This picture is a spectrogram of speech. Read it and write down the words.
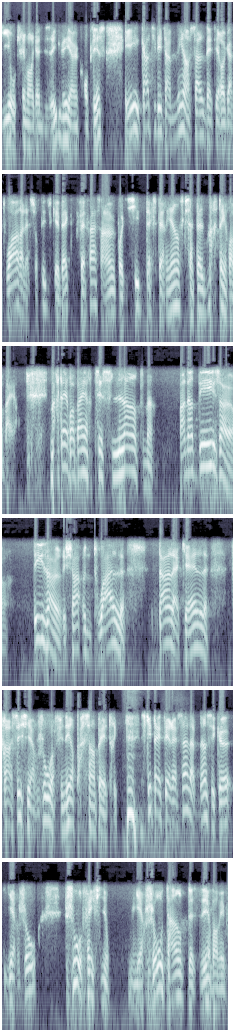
lié au crime organisé, lui et un complice. Et quand il est amené en salle d'interrogatoire à la Sûreté du Québec, il fait face à un policier d'expérience qui s'appelle Martin Robert. Martin Robert tisse lentement, pendant des heures, des heures, Richard, une toile dans laquelle Francis Hiergeau va finir par s'empêtrer. Hmm. Ce qui est intéressant là-dedans, c'est que Hiergeau joue au fin finaux. Hiergeau tente de se dire bon mais vous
